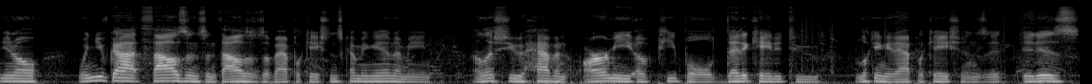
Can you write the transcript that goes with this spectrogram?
you know, when you've got thousands and thousands of applications coming in, I mean, unless you have an army of people dedicated to looking at applications, it, it is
